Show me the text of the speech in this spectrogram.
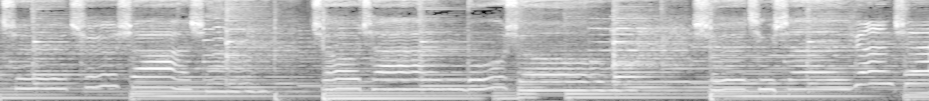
痴痴傻傻纠缠不休是情深缘浅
